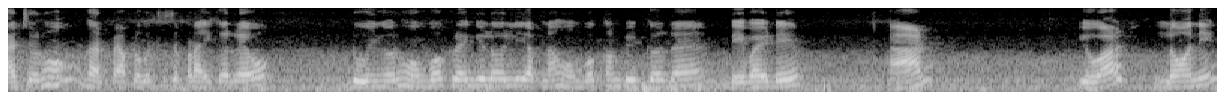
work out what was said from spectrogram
at your home. घर पे आप लोग अच्छे से पढ़ाई कर रहे हो डूइंग योर होमवर्क रेगुलरली अपना होमवर्क कंप्लीट कर रहे हैं day by day and you are learning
